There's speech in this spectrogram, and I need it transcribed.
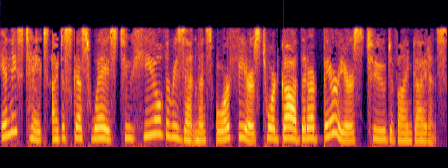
In these tapes, I discuss ways to heal the resentments or fears toward God that are barriers to divine guidance.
